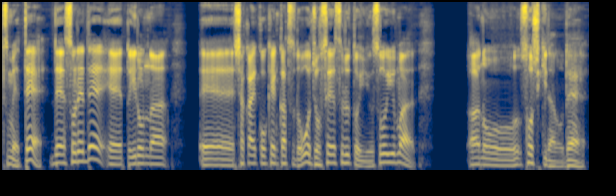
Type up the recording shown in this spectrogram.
集めて、で、それで、えっと、いろんな、えー社会貢献活動を助成するという、そういう、まあ、あのー組織なので、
